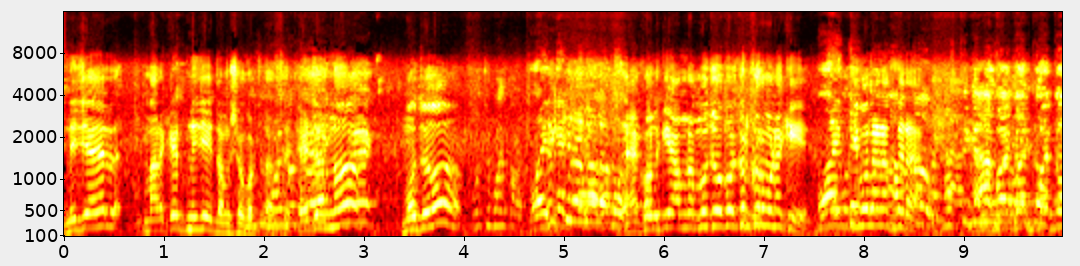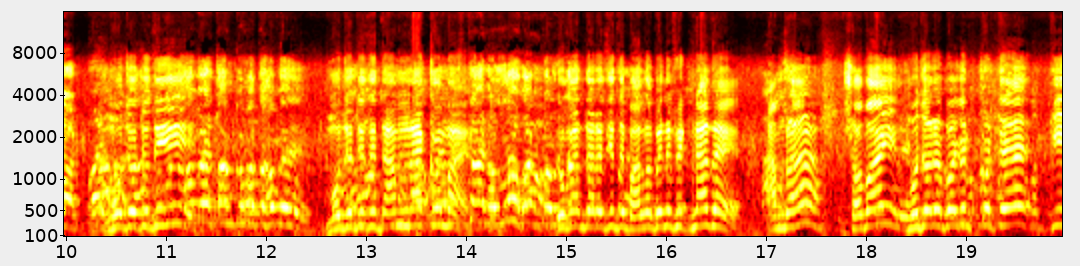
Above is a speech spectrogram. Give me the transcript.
নিজের মার্কেট নিজেই ধ্বংস করতেছে এর জন্য মজো এখন কি আমরা মজো বয়কট করব নাকি? কি বলেন আপনারা? মজো যদি মজো যদি দাম না কমায় দোকানদারে যদি ভালো বেনিফিট না দেয় আমরা সবাই মজুরে বয়কট করতে কি?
